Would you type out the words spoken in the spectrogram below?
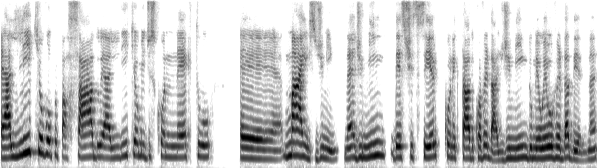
É ali que eu vou para o passado, é ali que eu me desconecto é, mais de mim, né? De mim, deste ser conectado com a verdade, de mim, do meu eu verdadeiro, né?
